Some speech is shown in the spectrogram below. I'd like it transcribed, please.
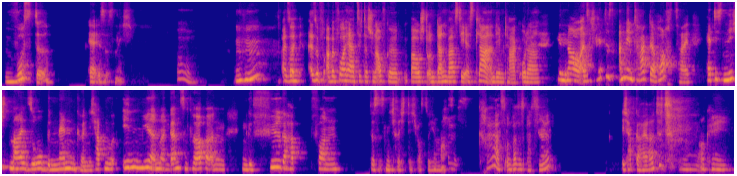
wusste, er ist es nicht. Oh. Mhm. Also, also, aber vorher hat sich das schon aufgebauscht und dann war es dir erst klar an dem Tag, oder? Genau, also ich hätte es an dem Tag der Hochzeit, hätte ich es nicht mal so benennen können. Ich habe nur in mir, in meinem ganzen Körper ein, ein, Gefühl gehabt von, das ist nicht richtig, was du hier machst. Krass. Und was ist passiert? Ich habe geheiratet. Hm, okay.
